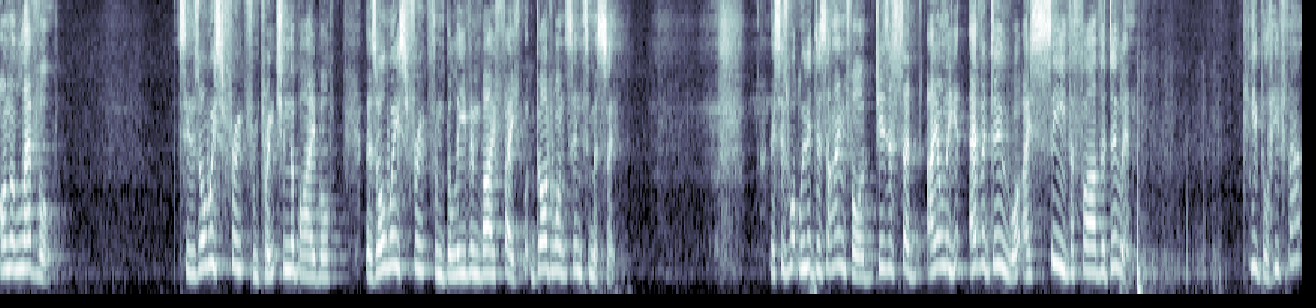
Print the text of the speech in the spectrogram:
on a level. See, there's always fruit from preaching the Bible, there's always fruit from believing by faith, but God wants intimacy. This is what we were designed for. Jesus said, I only ever do what I see the Father doing. Can you believe that?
